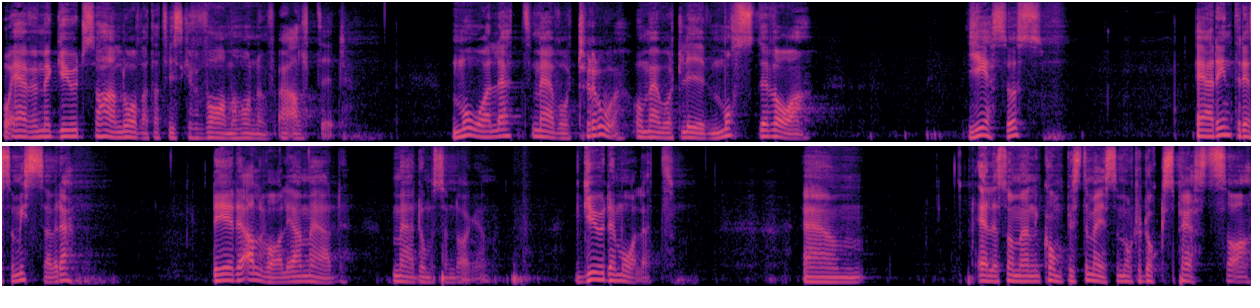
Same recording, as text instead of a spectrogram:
Och även med Gud så har han lovat att vi ska få vara med honom för alltid. Målet med vår tro och med vårt liv måste vara Jesus. Är det inte det så missar vi det. Det är det allvarliga med, med domsöndagen. Gud är målet. Um, eller som en kompis till mig som är ortodox präst sa.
